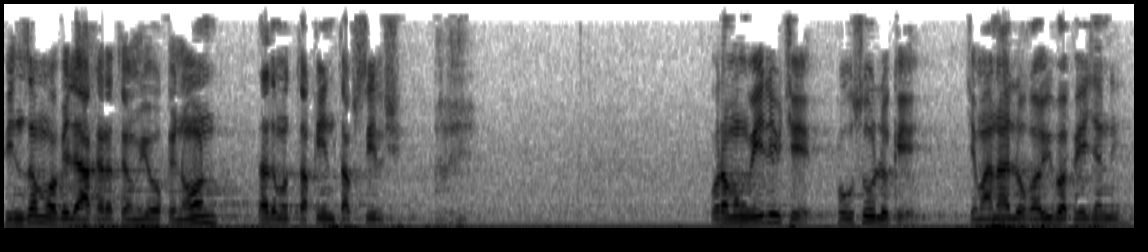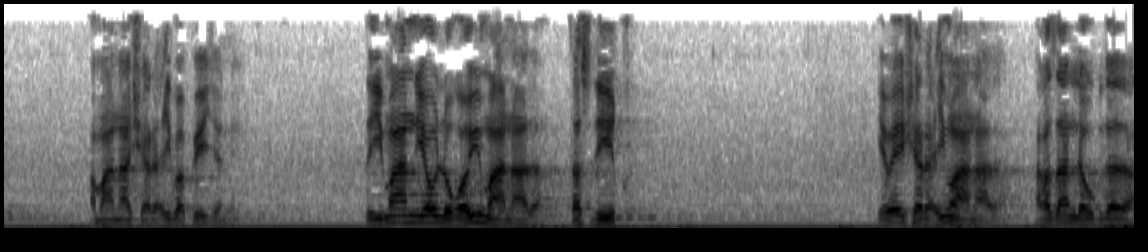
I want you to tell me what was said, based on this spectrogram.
پنځم وبالاخره هم یوقنون دا د متقین تفصیل شي ورمون ویلو چې په اصول کې چې معنا لغوي به پیژنې امانا شرعي به پیژنې د ایمان یو لغوي معنا ده تصدیق یو شرعي معنا ده هغه ځان لوګده ده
